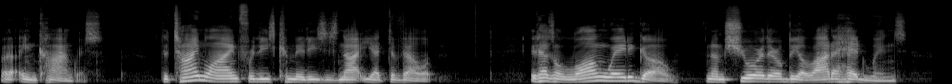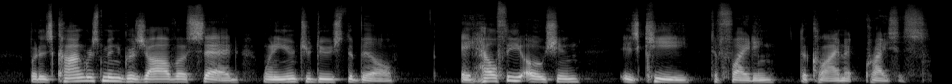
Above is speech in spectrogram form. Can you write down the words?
uh, in Congress. The timeline for these committees is not yet developed. It has a long way to go, and I'm sure there will be a lot of headwinds. But as Congressman Grijalva said when he introduced the bill, a healthy ocean is key to fighting the climate crisis.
